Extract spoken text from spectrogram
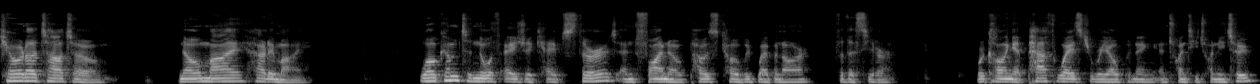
Kia ora tato. No mai harimai. Welcome to North Asia CAPE's third and final post-COVID webinar for this year. We're calling it Pathways to Reopening in 2022.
